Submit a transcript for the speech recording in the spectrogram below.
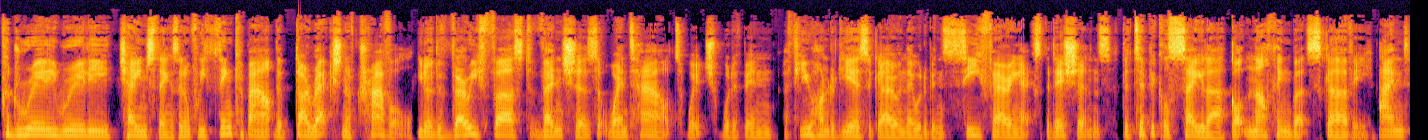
could really, really change things. And if we think about the direction of travel, you know, the very first ventures that went out, which would have been a few hundred years ago and they would have been seafaring expeditions, the typical sailor got nothing but scurvy. And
